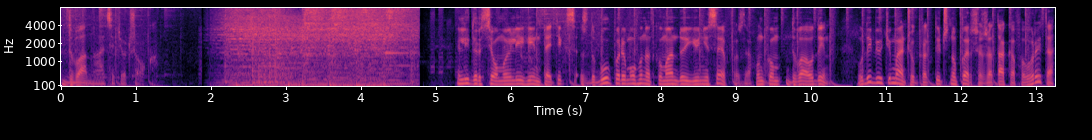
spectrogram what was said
12 очок. Лідер сьомої ліги Інтетікс здобув перемогу над командою ЮНІСЕФ з рахунком 2-1. У дебюті матчу практично перша ж атака фаворита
